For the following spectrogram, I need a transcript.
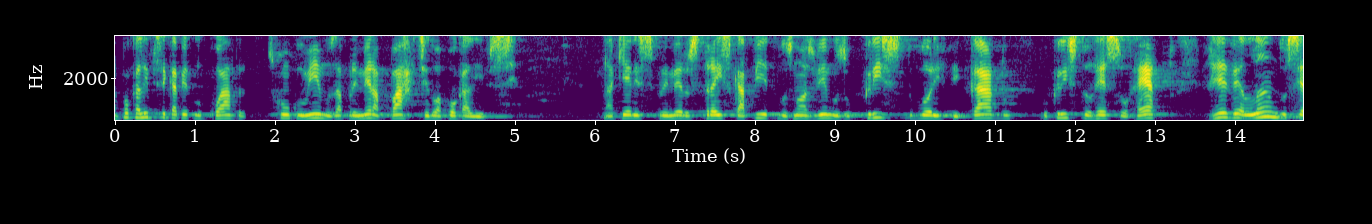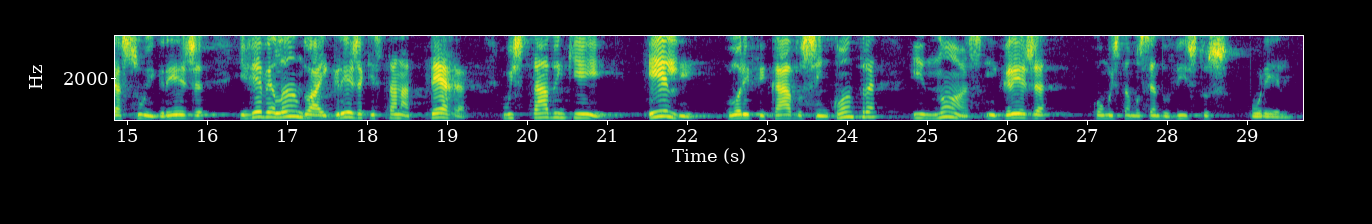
Apocalipse capítulo 4, concluímos a primeira parte do Apocalipse. Naqueles primeiros três capítulos, nós vimos o Cristo glorificado, o Cristo ressurreto, revelando-se à sua igreja e revelando à igreja que está na terra o estado em que ele, glorificado, se encontra e nós, igreja, como estamos sendo vistos por ele.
